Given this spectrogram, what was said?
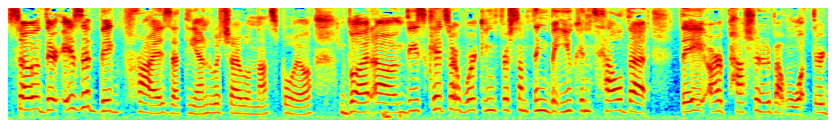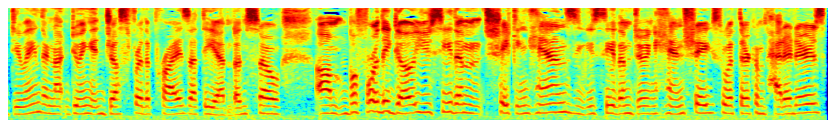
So there is a big prize at the end, which I will not spoil. But um, these kids are working for something, but you can tell that they are passionate about what they're doing. They're not doing it just for the prize at the end. And so um, before they go, you see them shaking hands. You see them doing handshakes with their competitors.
